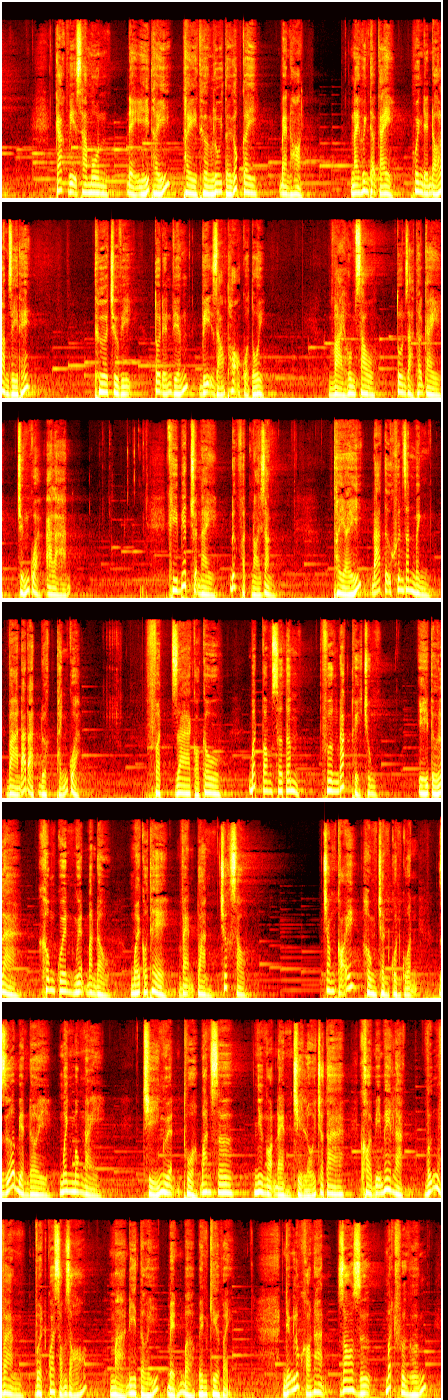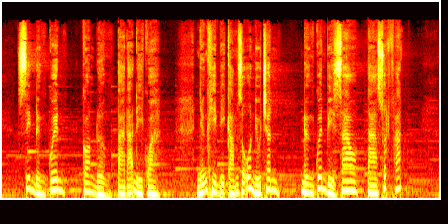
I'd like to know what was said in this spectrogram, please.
Các vị sa môn để ý thấy thầy thường lui tới gốc cây, bèn hỏi này huynh thợ cày, huynh đến đó làm gì thế? Thưa chư vị, tôi đến viếng vị giáo thọ của tôi. Vài hôm sau, tôn giả thợ cày chứng quả a la hán khi biết chuyện này, đức phật nói rằng, thầy ấy đã tự khuyên dân mình và đã đạt được thánh quả. Phật gia có câu, bất vong sơ tâm, phương đắc thủy chung. Ý tứ là không quên nguyện ban đầu mới có thể vẹn toàn trước sau. Trong cõi hồng trần cuồn cuộn, giữa biển đời mênh mông này trí nguyện thủa ban sơ như ngọn đèn chỉ lối cho ta, khỏi bị mê lạc, vững vàng vượt qua sóng gió mà đi tới bến bờ bên kia vậy. Những lúc khó nạn, do dự, mất phương hướng, xin đừng quên con đường ta đã đi qua những khi bị cám dỗ níu chân, đừng quên vì sao ta xuất phát.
